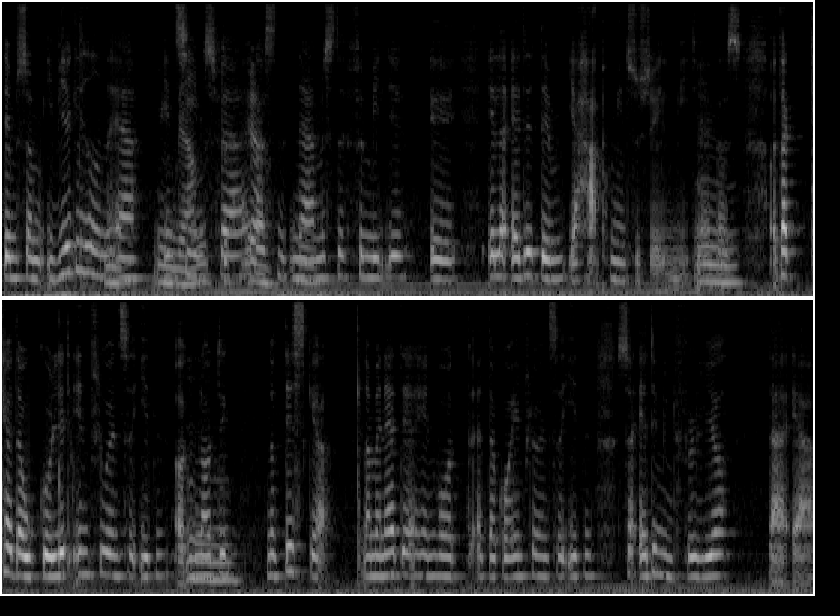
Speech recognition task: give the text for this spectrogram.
dem, som i virkeligheden mm. er intimsfære, ja. også mm. nærmeste mm. familie, øh, eller er det dem, jeg har på mine sociale medier, mm. ikke også? Og der kan der jo gå lidt influencer i den, og mm. når, det, når det sker, når man er derhen, hvor at der går influencer i den, så er det mine følger, der er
